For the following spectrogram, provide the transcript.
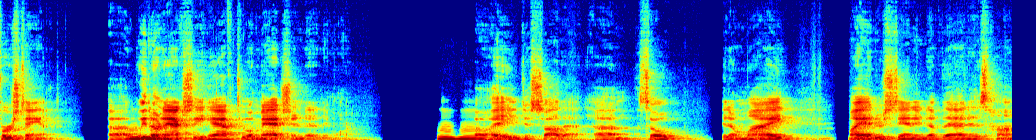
firsthand, uh, we don't Mhm. actually have to imagine it anymore. Mm-hmm. Oh, hey, you just saw that. Um, so you know, my my understanding of that is, huh?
